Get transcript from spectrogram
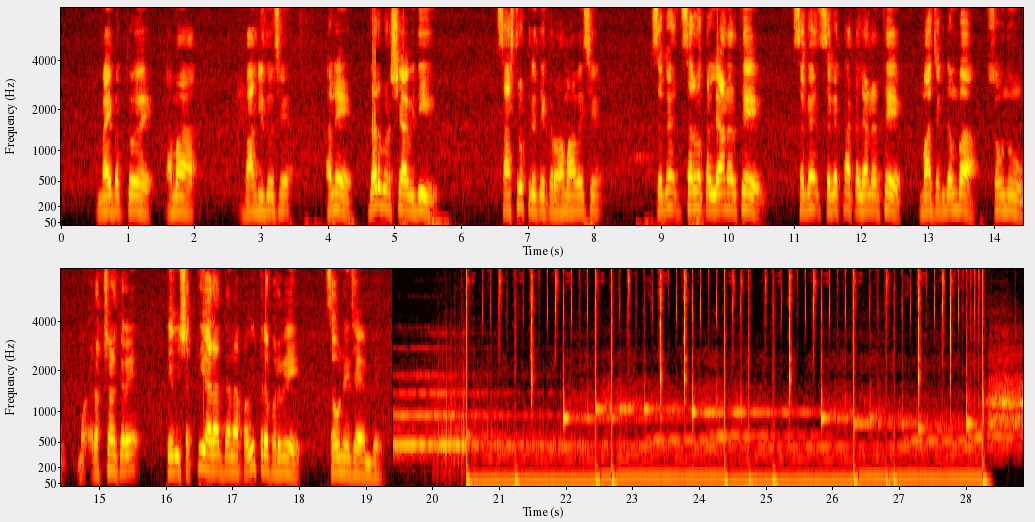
માય ભક્તોએ આમાં ભાગ લીધો છે અને દર વર્ષે આ વિધિ શાસ્ત્રોક્ત રીતે કરવામાં આવે છે. સગ સર્વ કલ્યાણ અર્થે, સગ, સગતના કલ્યાણ અર્થે મા જગદંબા સૌનું રક્ષણ કરે તેવી શક્તિ આરાધનાના પવિત્ર પર્વે સૌને જય અંબે.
